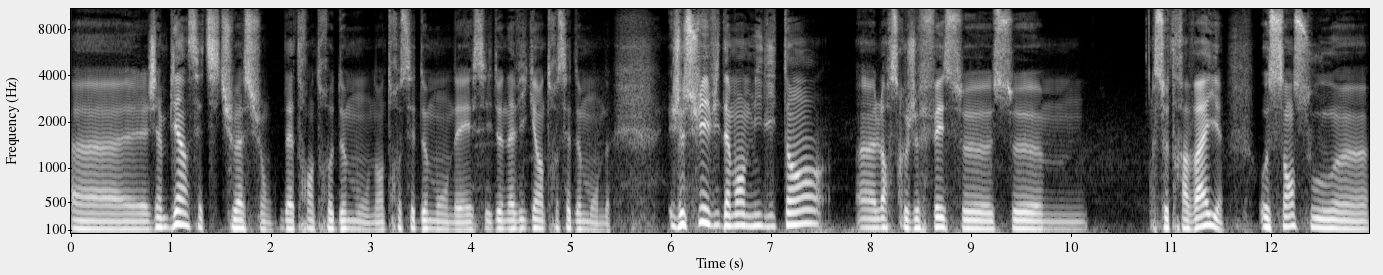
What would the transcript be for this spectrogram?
Euh, j'aime bien cette situation d'être entre deux mondes, entre ces deux mondes et essayer de naviguer entre ces deux mondes. Je suis évidemment militant euh, lorsque je fais ce, ce, travail, au sens où, euh,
